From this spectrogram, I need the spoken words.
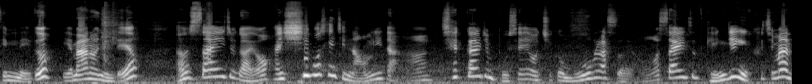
딥레드 예, 만 원인데요. 아, 사이즈가요 한 15cm 나옵니다. 아, 색깔 좀 보세요. 지금 물 올랐어요. 사이즈도 굉장히 크지만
